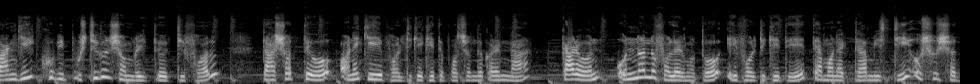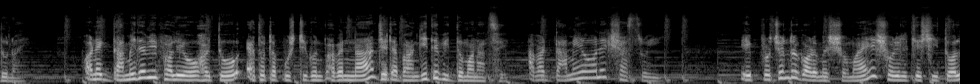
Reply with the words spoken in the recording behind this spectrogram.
বাঙ্গি খুবই পুষ্টিগুণ সমৃদ্ধ একটি ফল। তা সত্ত্বেও অনেকে এই ফলটিকে খেতে পছন্দ করেন না। কারণ অন্যান্য ফলের মতো এই ফলটি খেতে তেমন একটা মিষ্টি ও সুস্বাদু নয়। অনেক দামি দামি ফলেও হয়তো এতটা পুষ্টিগুণ পাবেন না যেটা বাঙ্গিতে বিদ্যমান আছে। আবার দামেও অনেক সাশ্রয়ী। এই প্রচণ্ড গরমের সময় শরীরকে শীতল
